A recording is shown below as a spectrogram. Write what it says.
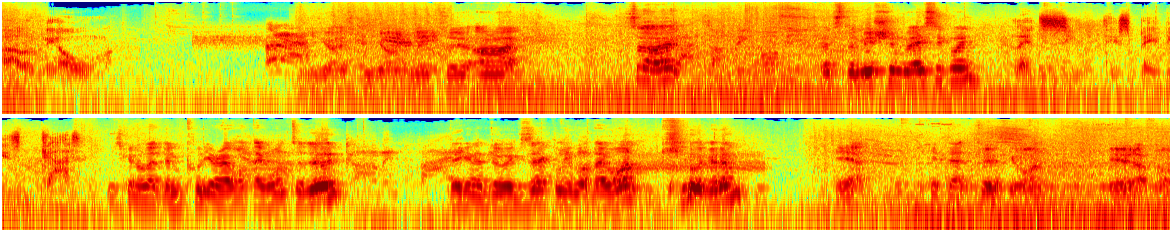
followed me home. You guys can go in here too. Alright. So, that's the mission basically. Let's see what this baby's got. I'm Just gonna let them clear out what they want to do. They're gonna do exactly what they want. Look at them. Yeah, hit that too if you want. Beautiful.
